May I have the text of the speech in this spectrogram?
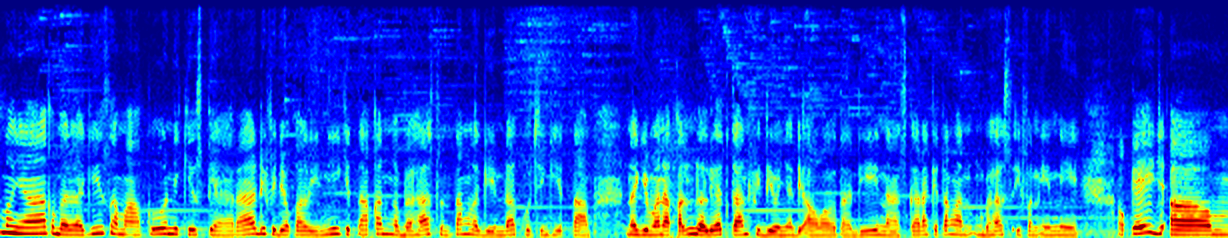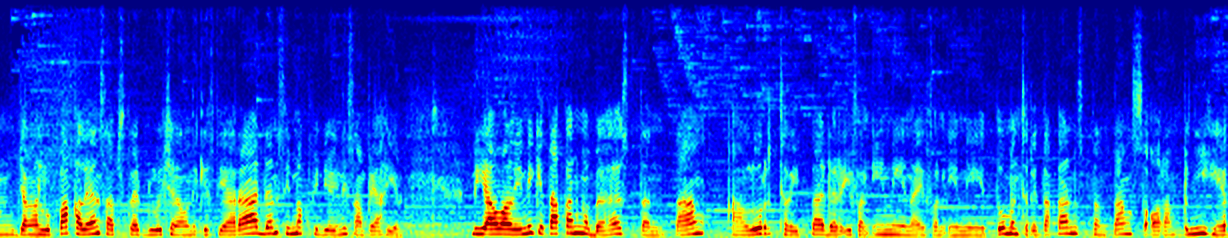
Semuanya, kembali lagi sama aku Niki Stiara. Di video kali ini kita akan ngebahas tentang legenda kucing hitam. Nah, gimana kalian udah lihat kan videonya di awal tadi? Nah, sekarang kita akan ngebahas event ini. Oke, um, jangan lupa kalian subscribe dulu channel Niki Stiara dan simak video ini sampai akhir. Di awal ini kita akan ngebahas tentang alur cerita dari event ini. Nah, event ini itu menceritakan tentang seorang penyihir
